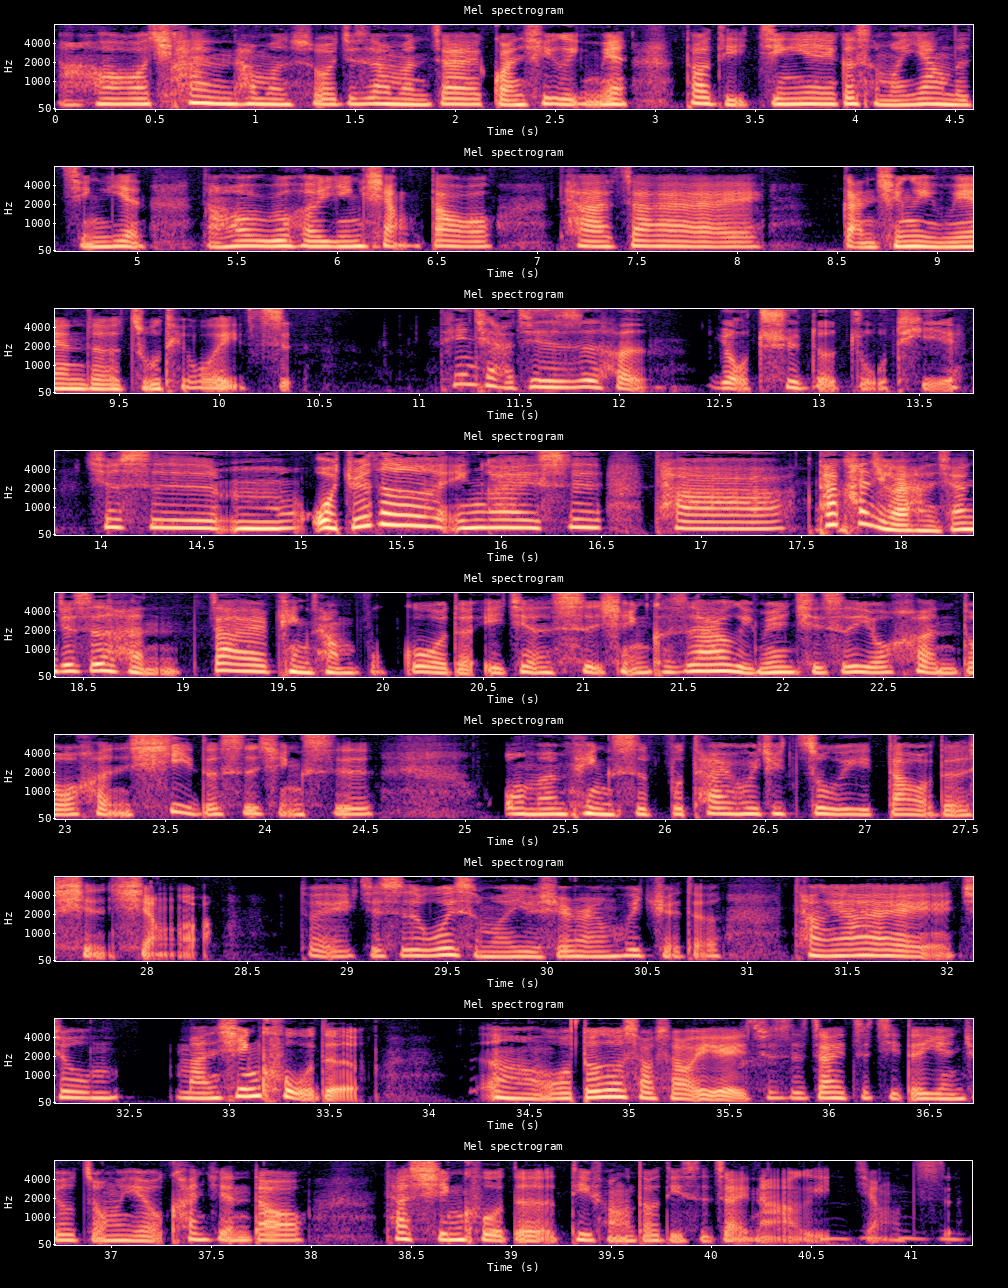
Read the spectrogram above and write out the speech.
然后看他们说，就是他们在关系里面到底经验一个什么样的经验，然后如何影响到他在感情里面的主体位置，听起来其实是很有趣的主题。就是嗯，我觉得应该是他，他看起来很像就是很再平常不过的一件事情，可是它里面其实有很多很细的事情，是我们平时不太会去注意到的现象啊。对，就是为什么有些人会觉得谈恋爱就蛮辛苦的。嗯，我多多少少也就是在自己的研究中也有看见到他辛苦的地方到底是在哪里，这样子。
